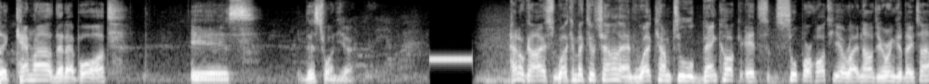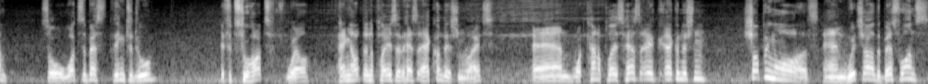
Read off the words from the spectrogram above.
The camera that I bought is this one here. Hello guys, welcome back to the channel and welcome to Bangkok. It's super hot here right now during the daytime. So what's the best thing to do? If it's too hot, well, hang out in a place that has air condition, right? And what kind of place has air, air condition? Shopping malls. And which are the best ones?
